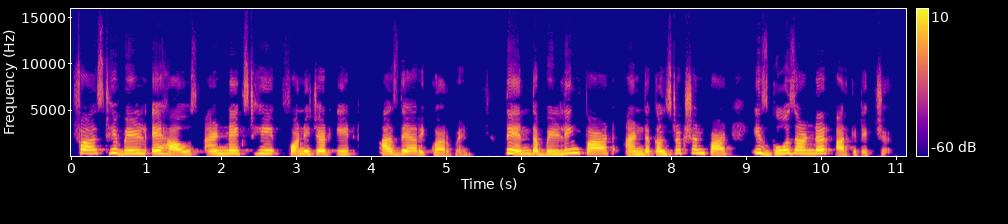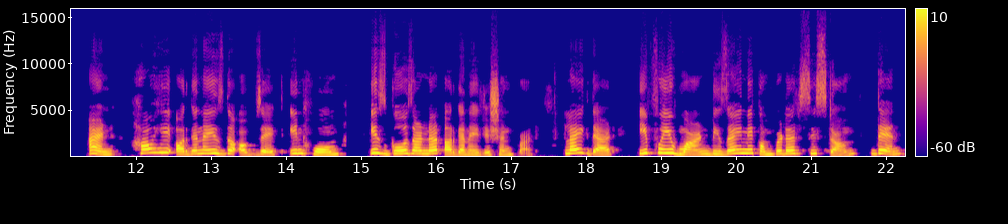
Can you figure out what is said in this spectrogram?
First he build a house and next he furniture it as their requirement. Then the building part and the construction part is goes under architecture. And how he organize the object in home is goes under organization part. Like that, if we want design a computer system, then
